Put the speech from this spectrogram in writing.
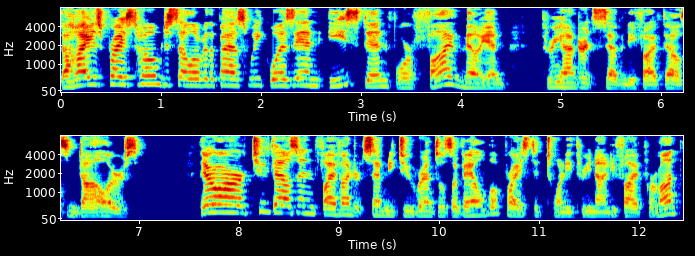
The highest priced home to sell over the past week was in Easton for $5,375,000. There are 2,572 rentals available, priced at $23.95 per month,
